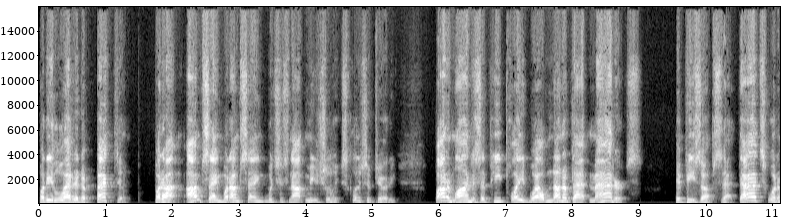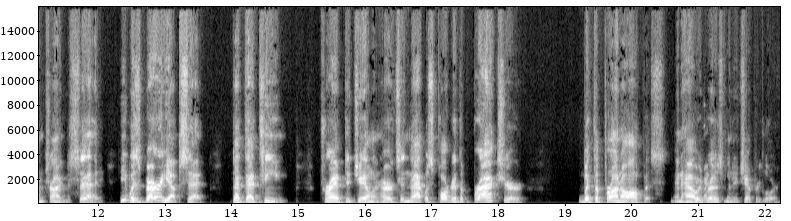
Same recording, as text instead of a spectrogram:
but he let it affect him. But I, I'm saying what I'm saying, which is not mutually exclusive, Jody. Bottom line is, if he played well, none of that matters if he's upset. That's what I'm trying to say. He was very upset that that team drafted Jalen Hurts, and that was part of the fracture with the front office and Howie Roseman and Jeffrey Lurie.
